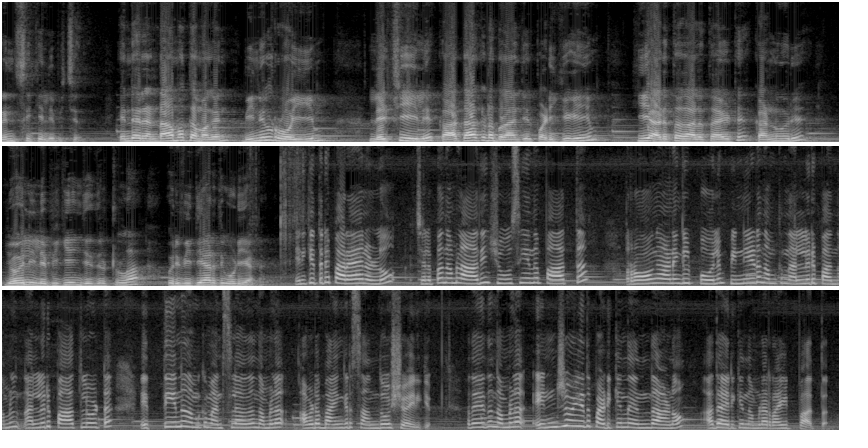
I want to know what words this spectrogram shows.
റിൻസിക്ക് ലഭിച്ചത്. എന്റെ രണ്ടാമത്തെ മകൻ ബിനിൽ റോയിയും ലക്ഷ്യയിൽ കാട്ടാക്കട ബ്രാഞ്ചിൽ പഠിക്കുകയും ഈ അടുത്ത കാലത്തായിട്ട് കണ്ണൂർ ജോലി ലഭിക്കുകയും ചെയ്തിട്ടുള്ള ഒരു വിദ്യാർത്ഥി കൂടിയാണ്. എനിക്കിത്രേ പറയാനുള്ളൂ. ചിലപ്പോൾ നമ്മൾ ആദ്യം ചൂസ് ചെയ്യുന്ന പാത്ത് റോങ് ആണെങ്കിൽ പോലും പിന്നീട് നമുക്ക് നല്ലൊരു പാ നമ്മൾ നല്ലൊരു പാത്തിലോട്ട് എത്തിയെന്ന് നമുക്ക് മനസ്സിലാവുന്നത് നമ്മൾ അവിടെ ഭയങ്കര സന്തോഷമായിരിക്കും. അതായത് നമ്മൾ എൻജോയ് ചെയ്ത് പഠിക്കുന്ന എന്താണോ അതായിരിക്കും നമ്മുടെ റൈറ്റ് പാത്ത്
